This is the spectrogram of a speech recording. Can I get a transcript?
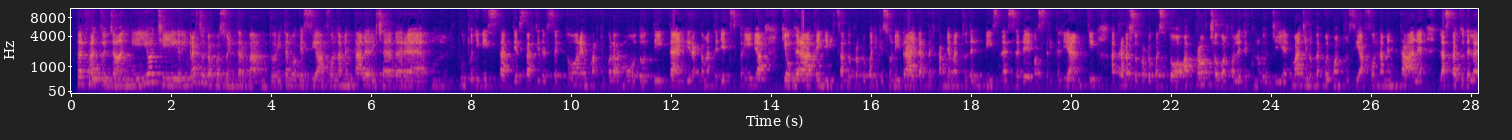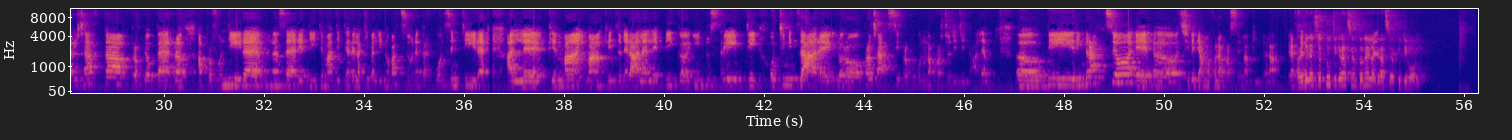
Perfetto Gianni, io ti ringrazio per questo intervento, ritengo che sia fondamentale ricevere un punto di vista di esperti del settore, in particolar modo di te indirettamente di Exprivia, che operate indirizzando proprio quelli che sono i driver del cambiamento del business dei vostri clienti attraverso proprio questo approccio volto alle tecnologie. Immagino per voi quanto sia fondamentale l'aspetto della ricerca proprio per approfondire una serie di tematiche relative all'innovazione per consentire alle PMI, ma anche in generale alle big industry di ottimizzare i loro processi proprio con un approccio digitale. Uh, vi ringrazio e uh, ci vediamo con la prossima pillola. Grazie Arrivederci a tutti. a tutti, grazie Antonella, grazie a tutti voi.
